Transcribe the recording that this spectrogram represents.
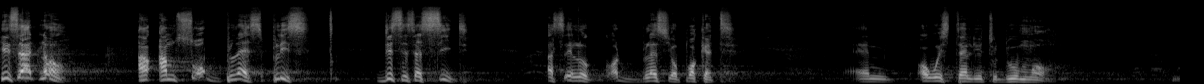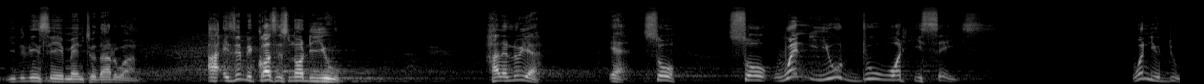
he said, No, I, am so blessed. Please, this is a seed. I say, Look, God bless your pocket and always tell you to do more. You didn't say amen to that one. Uh, is it because it's not you? Hallelujah. Yeah. So, so when you do what he says, when you do,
